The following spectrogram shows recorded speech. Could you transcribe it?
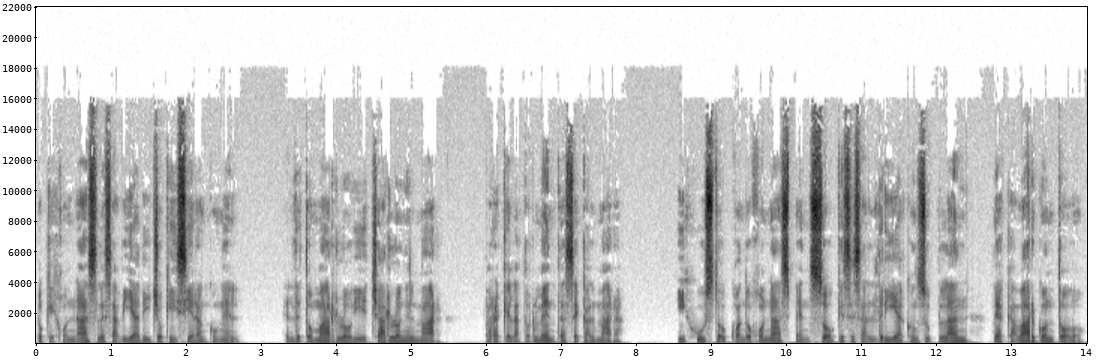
lo que Jonás les había dicho que hicieran con él, el de tomarlo y echarlo en el mar, para que la tormenta se calmara. Y justo cuando Jonás pensó que se saldría con su plan de acabar con todo,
